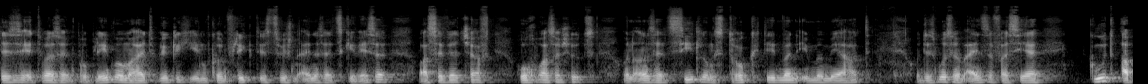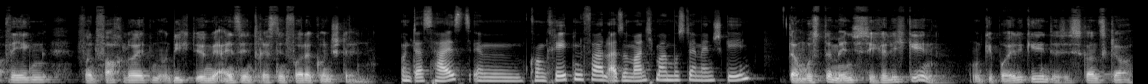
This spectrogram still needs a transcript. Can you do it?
Das ist etwas ein Problem, wo man halt wirklich im Konflikt ist zwischen einerseits Gewässer, Wasserwirtschaft, Hochwasserschutz und andererseits Siedlungsdruck, den man immer mehr hat. Und das muss man im Einzelfall sehr gut abwägen von Fachleuten und nicht irgendwie Einzelinteressen in den Vordergrund stellen. Und das heißt im konkreten Fall, also manchmal muss der Mensch gehen? Da muss der Mensch sicherlich gehen und Gebäude gehen, das ist ganz klar.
